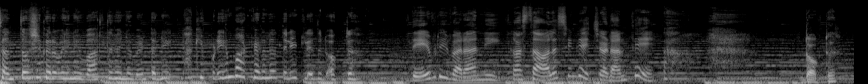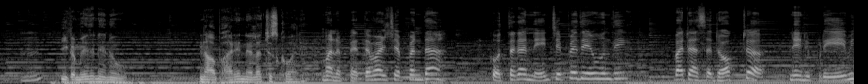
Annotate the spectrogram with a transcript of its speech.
సంతోషకరమైన వార్త విన్న వెంటనే నాకు ఇప్పుడు ఏం మాట్లాడాలో తెలియట్లేదు డాక్టర్. దేవుడి వరాన్ని కాస్త ఆలస్యంగా ఇచ్చాడు అంతే. డాక్టర్ హ్మ్? ఇక మీద నేను నా భార్యను ఎలా చూసుకోవాలి? మన పెద్దవాళ్ళు చెప్పందా? కొత్తగా నేను చెప్పేది ఏముంది బట్ అస్ అ డాక్టర్ నేను ఇప్పుడు ఏమీ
